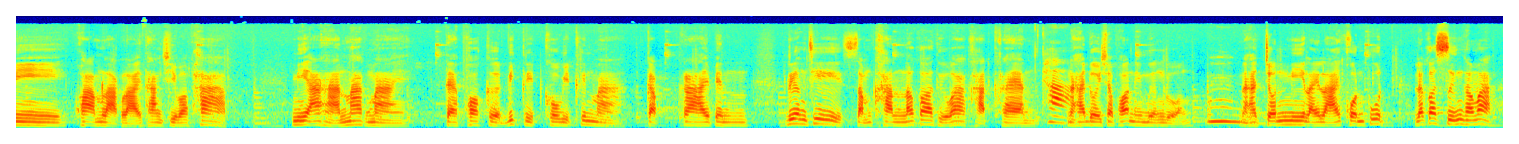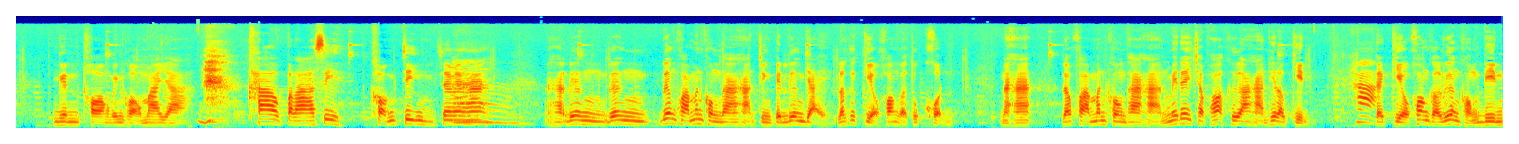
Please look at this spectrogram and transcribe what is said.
มีความหลากหลายทางชีวภาพ มีอาหารมากมาย แต่พอเกิดวิกฤตโควิดขึ้นมากลับกลายเป็นเรื่องที่สำคัญแล้วก็ถือว่าขาดแคลนค่ะนะฮะโดยเฉพาะในเมืองหลวงอืมนะฮะจนมีหลาย ๆ คนพูด แล้วก็ซึ้งคำว่าเงินทองเป็นของมายา ข้าวปลาสิของจริงใช่ไหมฮะอ่านะฮะเรื่องเรื่องเรื่องความมั่นคงทางอาหารจึงเป็นเรื่องใหญ่ แล้วก็เกี่ยวข้องกับทุกคนนะฮะแล้วความมั่นคงทางอาหารไม่ได้เฉพาะคืออาหารที่เรากินค่ะแต่เกี่ยวข้องกับเรื่องของดิน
